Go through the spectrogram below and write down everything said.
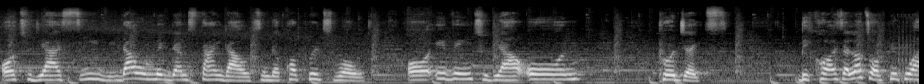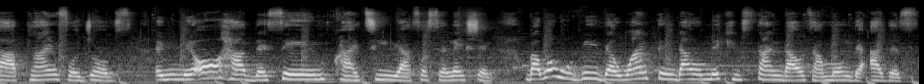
or to their CV that will make them stand out in the corporate world or even to their own projects because a lot of people are applying for jobs and you may all have the same criteria for selection. But what will be the one thing that will make you stand out among the others?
